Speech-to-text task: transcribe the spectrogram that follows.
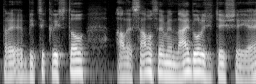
pre bicyklistov, ale samozrejme najdôležitejšie je,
